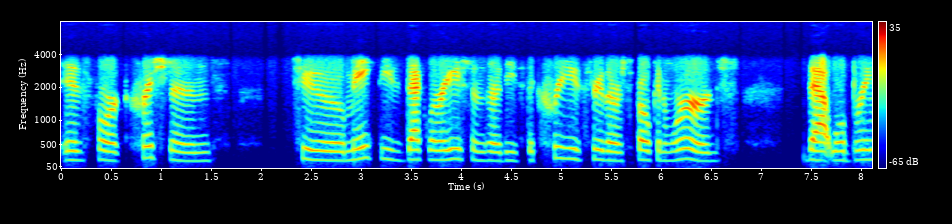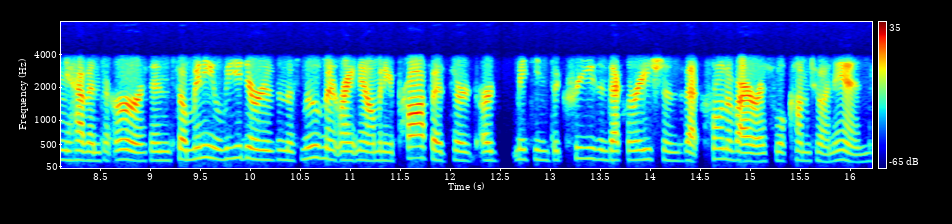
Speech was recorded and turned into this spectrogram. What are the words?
is for Christians to make these declarations or these decrees through their spoken words that will bring heaven to earth. And so many leaders in this movement right now, many prophets are, are making decrees and declarations that coronavirus will come to an end.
